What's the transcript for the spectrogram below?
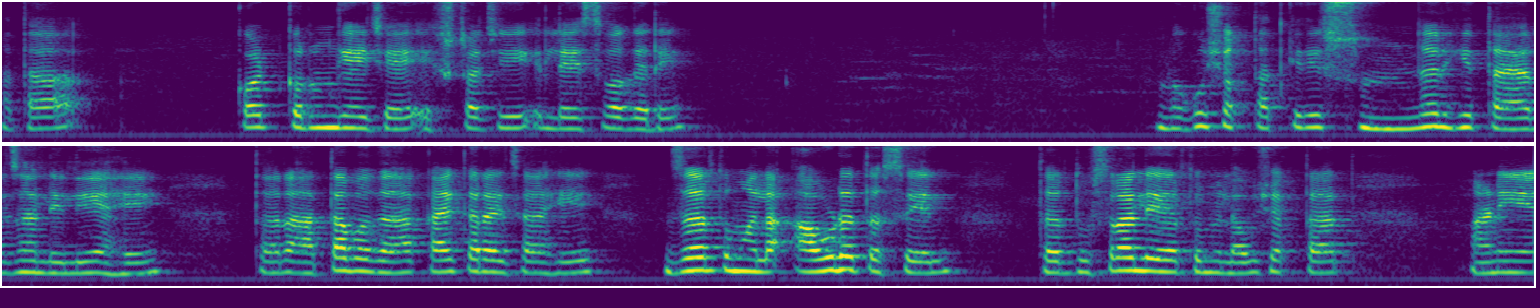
आता कट करून घ्यायची आहे एक्स्ट्राची लेस वगैरे. बघू शकतात किती सुंदर ही तयार झालेली आहे. तर आता बघा काय करायचं आहे. जर तुम्हाला आवडत असेल तर दुसरा लेअर तुम्ही लावू शकतात. आणि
